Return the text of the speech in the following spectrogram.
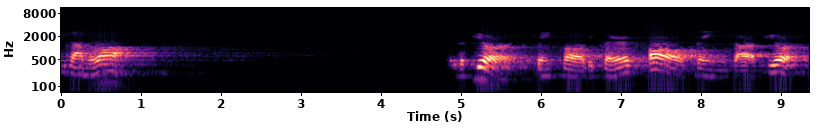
become wrong. The pure, St. Paul declares, all things are pure.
